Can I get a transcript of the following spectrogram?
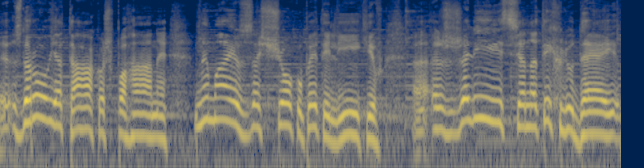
Е, Здоров'я також погане, немає за що купити ліків. Е, Жаліється на тих людей,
